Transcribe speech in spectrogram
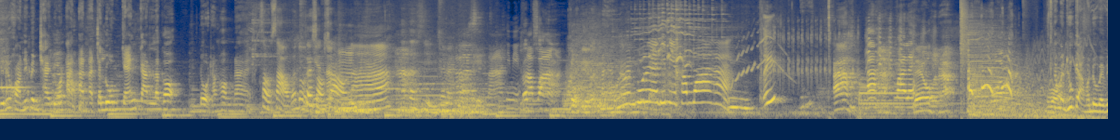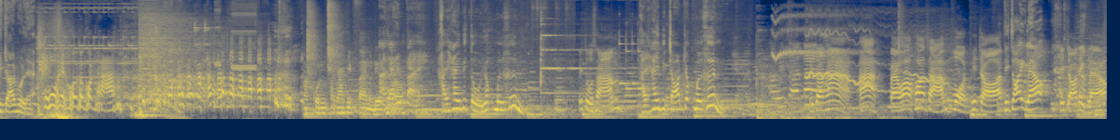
คือด้วยความที่เป็นชายล้วนอาจอาจอาจจะรวมแก๊งกัน แล้วก็โดดทั้งห้องได้ สาวๆก็โดดแต่เรียนสาวๆนะน่าจะสินใช่ไหมสินนะที่มีคาบว่างอะมันพูดได้ไงที่มีคำว่างอะอ่ะอะมาเลย เร็วก็เป็นทุกอย่างมาดูเบบี้จอร์ดหมดเลยอะกูเป็นคนเป็นคนถาม คุณประชาธิปไตยเหมือนเดิมอาจจะทิปไตยใครให้พี่ตู่ยกมือขึ้น พี่ตู่สามใครให้พี่จอร์ดยกมือขึ้น พี่จอร์ดห้าอะ แปลว่าข้อ3โหวตพี่จอร์ดพี่จอยอีกแล้ว พี่จอร์ดอีกแล้ว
